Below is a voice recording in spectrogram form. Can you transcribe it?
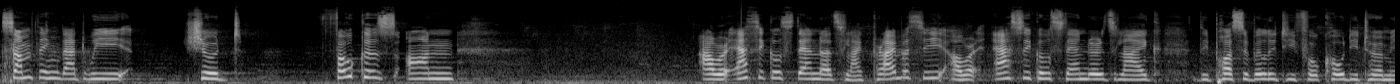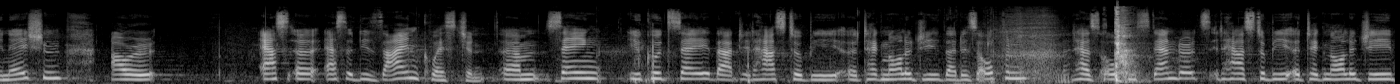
something that we should focus on our ethical standards like privacy, our ethical standards like the possibility for co determination, our as a, as a design question, um, saying you could say that it has to be a technology that is open, that has open standards. It has to be a technology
